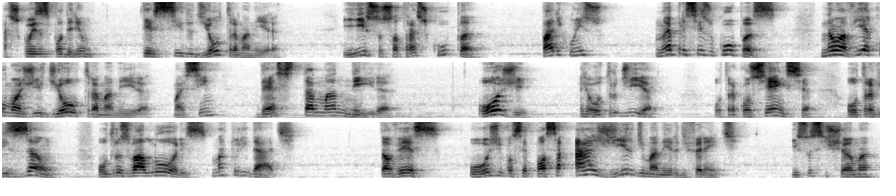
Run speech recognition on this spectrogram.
as coisas poderiam ter sido de outra maneira. E isso só traz culpa. Pare com isso. Não é preciso culpas. Não havia como agir de outra maneira, mas sim desta maneira. Hoje é outro dia, outra consciência, outra visão, outros valores, maturidade. Talvez hoje você possa agir de maneira diferente. Isso se chama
